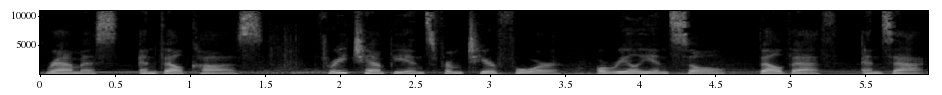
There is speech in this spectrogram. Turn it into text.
Rammus, and Vel'Koz. 3 champions from Tier 4, Aurelion Sol, Bel'Veth, and Zac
